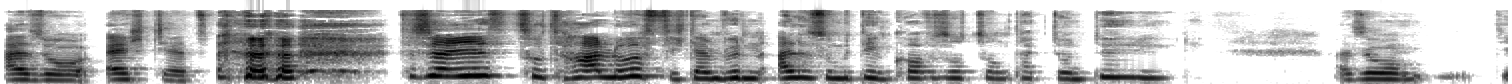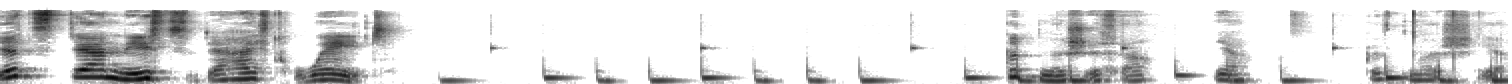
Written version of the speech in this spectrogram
Also echt jetzt. das wäre jetzt total lustig. Dann würden alle so mit dem Kopf so zum Takt und also jetzt der nächste, der heißt Wait. Rhythmisch ist er. Ja, rhythmisch, ja.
